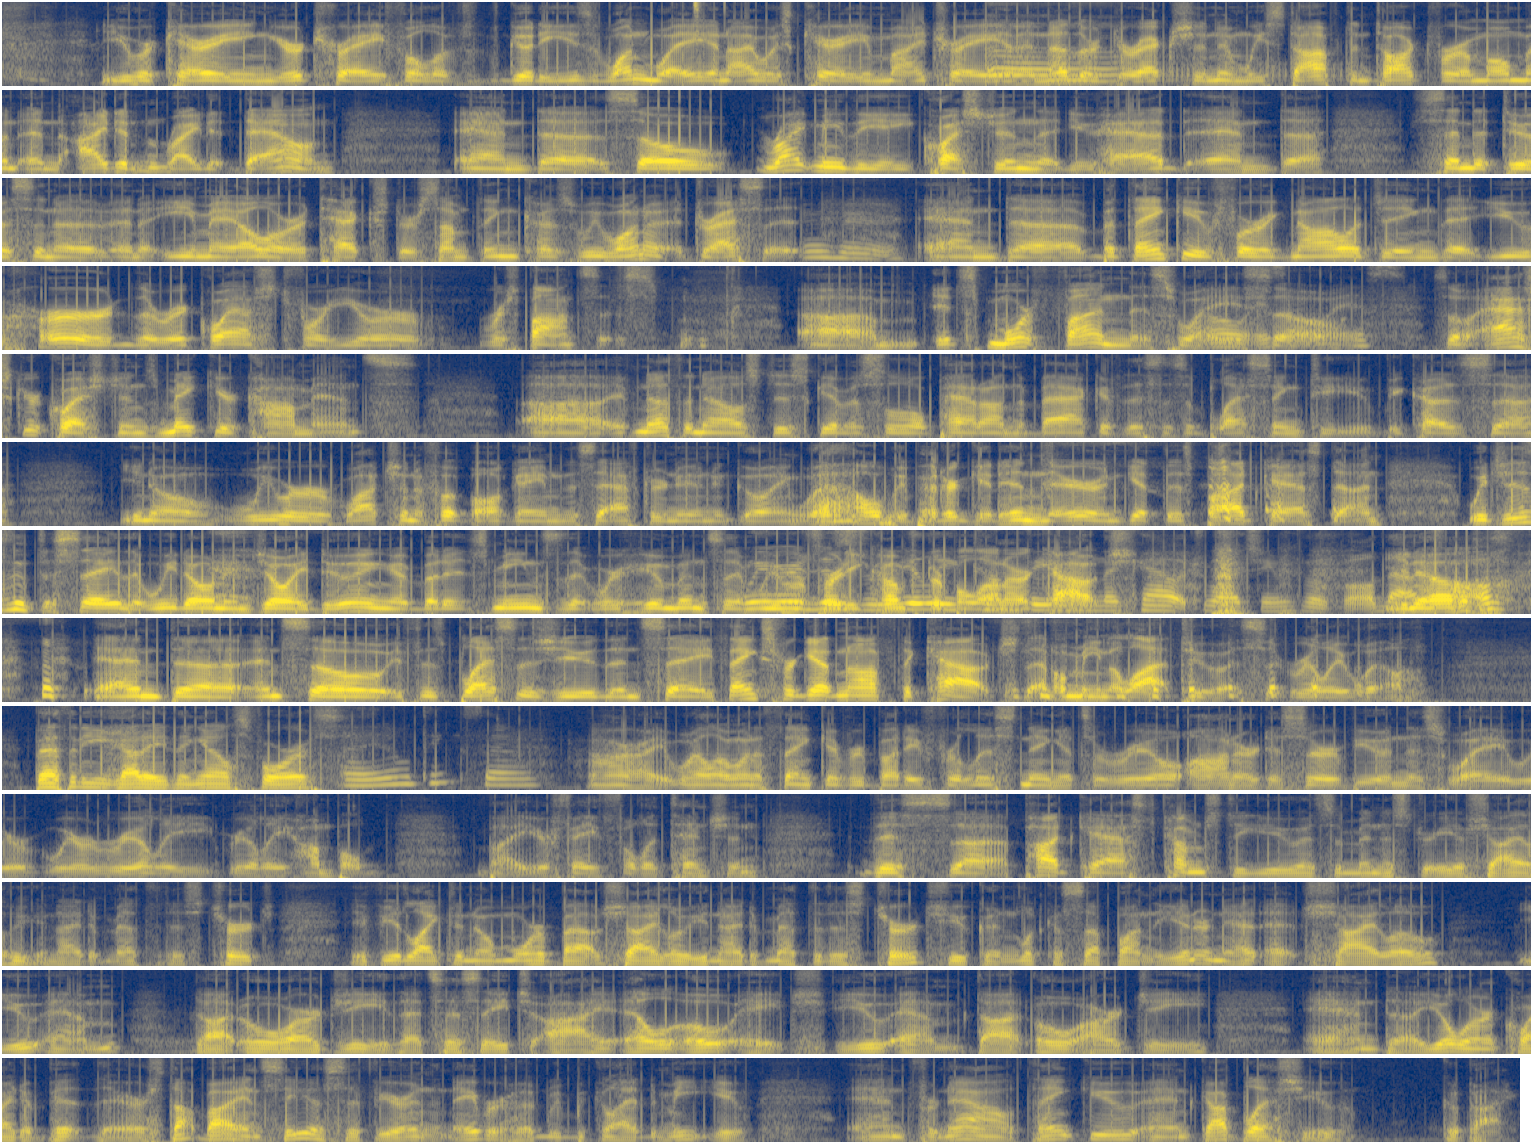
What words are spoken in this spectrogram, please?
you were carrying your tray full of goodies one way, and I was carrying my tray in another direction, and we stopped and talked for a moment, and I didn't write it down. And uh, so, write me the question that you had, and uh, send it to us in, a, in an email or a text or something, because we want to address it. And uh, but thank you for acknowledging that you heard the request for your responses. Um, it's more fun this way. Always, so always. so ask your questions, make your comments. Uh, if nothing else, just give us a little pat on the back if this is a blessing to you, because uh, you know we were watching a football game this afternoon and going, well, we better get in there and get this podcast done. Which isn't to say that we don't enjoy doing it, but it means that we're humans and we, were, just pretty really comfortable on our couch on the couch watching football. you know and uh, and so if this blesses you then say thanks for getting off the couch that'll mean a lot to us it really will bethany you got anything else for us I don't think so. All right well i want to thank everybody for listening it's a real honor to serve you in this way we're we're really really humbled by your faithful attention this uh, podcast comes to you as a ministry of Shiloh United Methodist Church. If you'd like to know more about Shiloh United Methodist Church, you can look us up on the internet at shilohum.org. That's S H I L O H U M dot O R G and uh, you'll learn quite a bit there. Stop by and see us if you're in the neighborhood. We'd be glad to meet you. And for now, thank you and God bless you. Goodbye.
